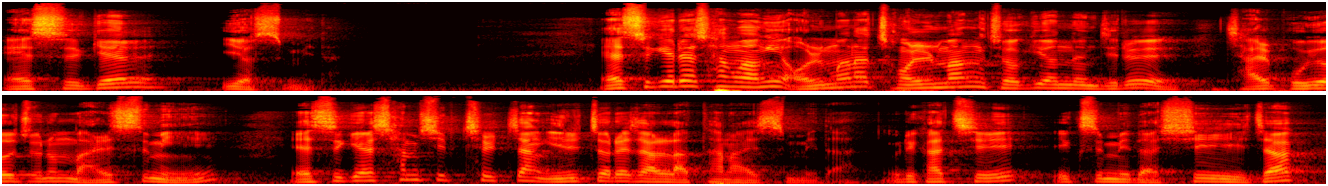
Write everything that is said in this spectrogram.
에스겔이었습니다. 에스겔의 상황이 얼마나 절망적이었는지를 잘 보여주는 말씀이 에스겔 37장 1절에 잘 나타나 있습니다. 우리 같이 읽습니다. 시작.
